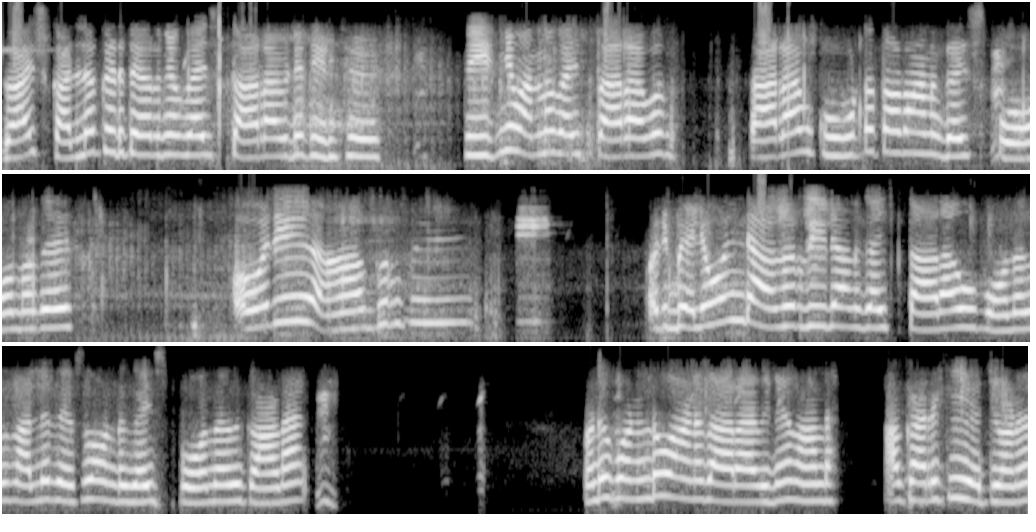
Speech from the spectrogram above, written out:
ഗൈസ് കല്ലൊക്കെ എടുത്ത് എറിഞ്ഞു ഗായ്സ് താറാവിന്റെ തിരിച്ച് തിരിഞ്ഞു വന്നു ഗൈസ് താറാവ് താറാവ് കൂട്ടത്തോടാണ് ഗൈസ് പോകുന്നത്. ഒരു ആകൃതി ഒരു ബലൂണിന്റെ ആകൃതിയിലാണ് ഗൈസ് താറാവ് പോകുന്നത്. നല്ല രസമുണ്ട് ഗൈസ് പോകുന്നത് കാണാൻ. അത് കൊണ്ടുപോവാണ് താറാവിനെ വേണ്ട. ആ കരയ്ക്ക് കയറ്റുവാണ്.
